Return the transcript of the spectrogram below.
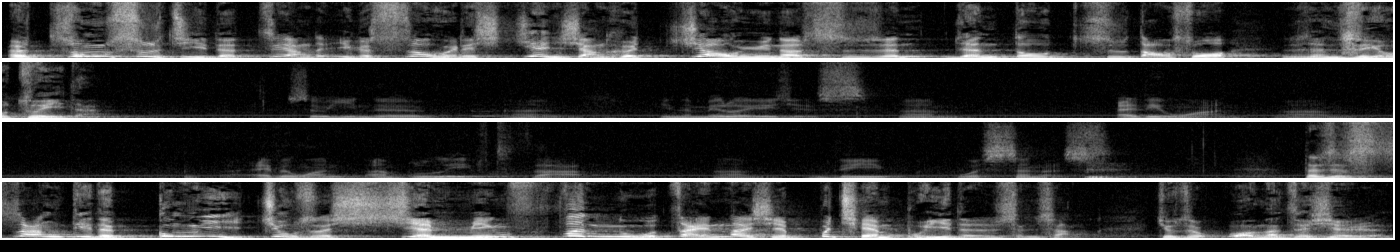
而中世纪的这样的一个社会的现象和教育呢，使人人都知道说人是有罪的。So in the, uh, in the Middle Ages, um, everyone, um, everyone um, believed that um, they were sinners. 但是上帝的公义就是显明愤怒在那些不虔不义的人身上，就是我们这些人。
